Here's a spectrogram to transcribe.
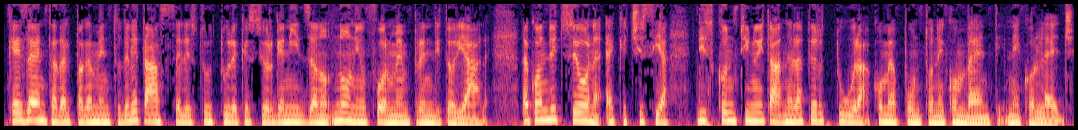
che esenta dal pagamento delle tasse le strutture che si organizzano non in forma imprenditoriale. La condizione è che ci sia discontinuità nell'apertura come appunto nei conventi, nei collegi.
